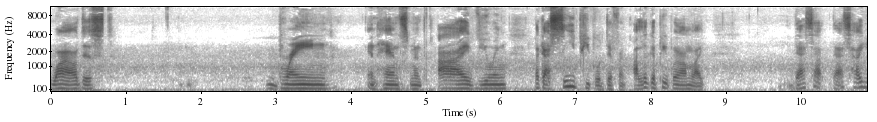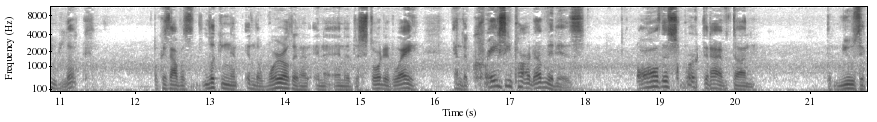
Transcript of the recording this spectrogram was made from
wildest brain enhancement eye viewing. Like i see people different. I look at people and i'm like that's how that's how you look. Because I was looking in, the world in a, in a, in a distorted way. And the crazy part of it is all this work that I've done the music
